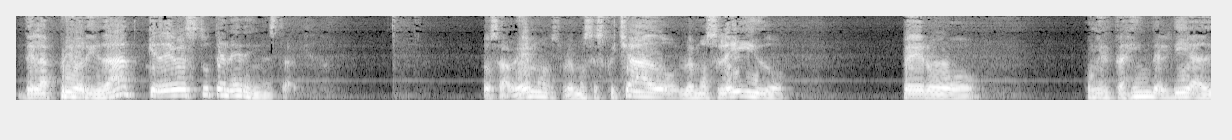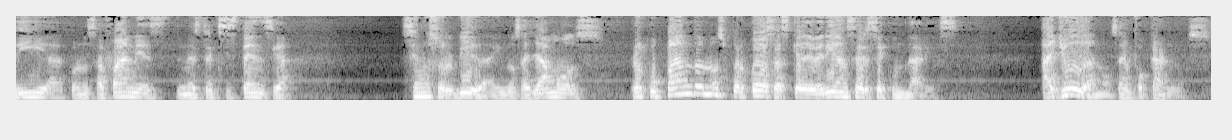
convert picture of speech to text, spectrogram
de la prioridad que debes tú tener en nuestra vida. Lo sabemos, lo hemos escuchado, lo hemos leído, pero con el trajín del día a día, con los afanes de nuestra existencia, se nos olvida y nos hallamos preocupándonos por cosas que deberían ser secundarias. Ayúdanos a enfocarnos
